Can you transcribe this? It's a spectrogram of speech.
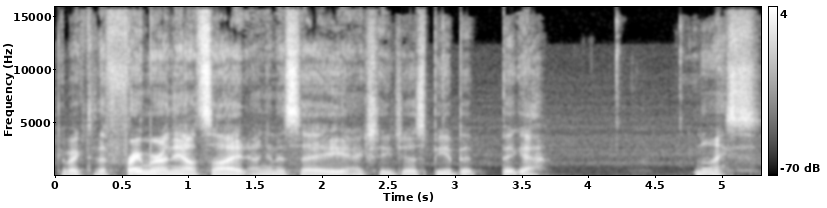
Go back to the framer on the outside. I'm gonna say, actually just be a bit bigger. Nice.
